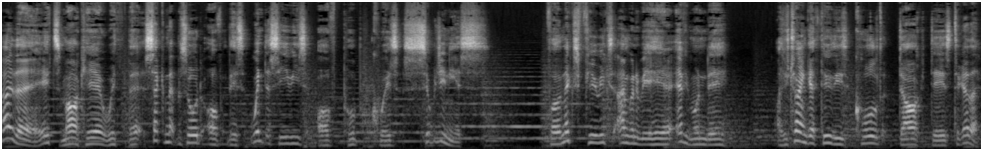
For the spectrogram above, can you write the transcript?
Hi there, it's Mark here with the second episode of this winter series of Pub Quiz Super Genius. For the next few weeks, I'm going to be here every Monday as we try and get through these cold, dark days together.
